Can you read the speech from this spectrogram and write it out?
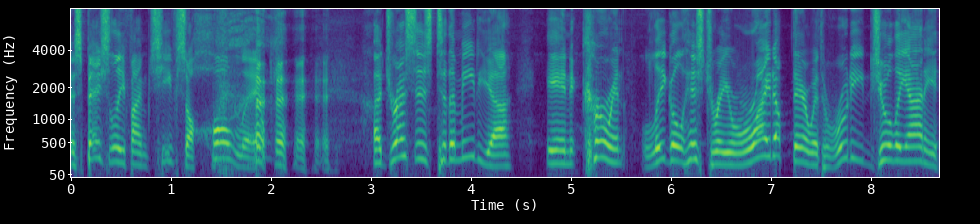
especially if I'm Chiefsaholic, addresses to the media in current legal history, right up there with Rudy Giuliani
